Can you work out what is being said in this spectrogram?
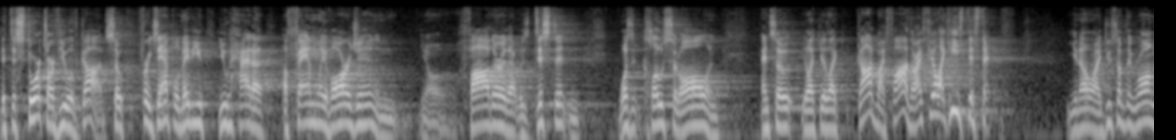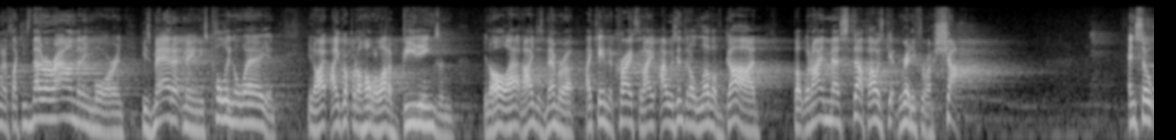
it distorts our view of God. So, for example, maybe you, you had a, a family of origin and, you know, father that was distant and wasn't close at all. And, And so you're like, you're like, God, my father, I feel like he's distant. You know, I do something wrong and it's like he's never around anymore and he's mad at me and he's pulling away. And, you know, I, I grew up in a home with a lot of beatings and, you know, all that. And I just remember uh, I came to Christ and I, I was into the love of God, but when I messed up, I was getting ready for a shot. And so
